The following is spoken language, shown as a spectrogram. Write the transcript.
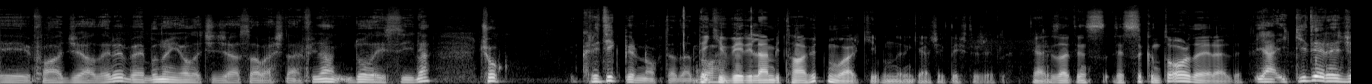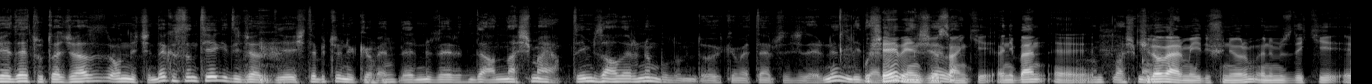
e, faciaları ve bunun yol açacağı savaşlar filan dolayısıyla çok kritik bir noktada. Peki Doğa. verilen bir taahhüt mü var ki bunların gerçekleştirecekler? Yani zaten sıkıntı orada herhalde. Ya iki derecede tutacağız onun için de kısıntıya gideceğiz diye işte bütün hükümetlerin üzerinde anlaşma yaptı. imzalarının bulunduğu hükümet temsilcilerinin liderliği. Bu şeye benziyor şey sanki. Hani ben e, kilo vermeyi düşünüyorum. Önümüzdeki e,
